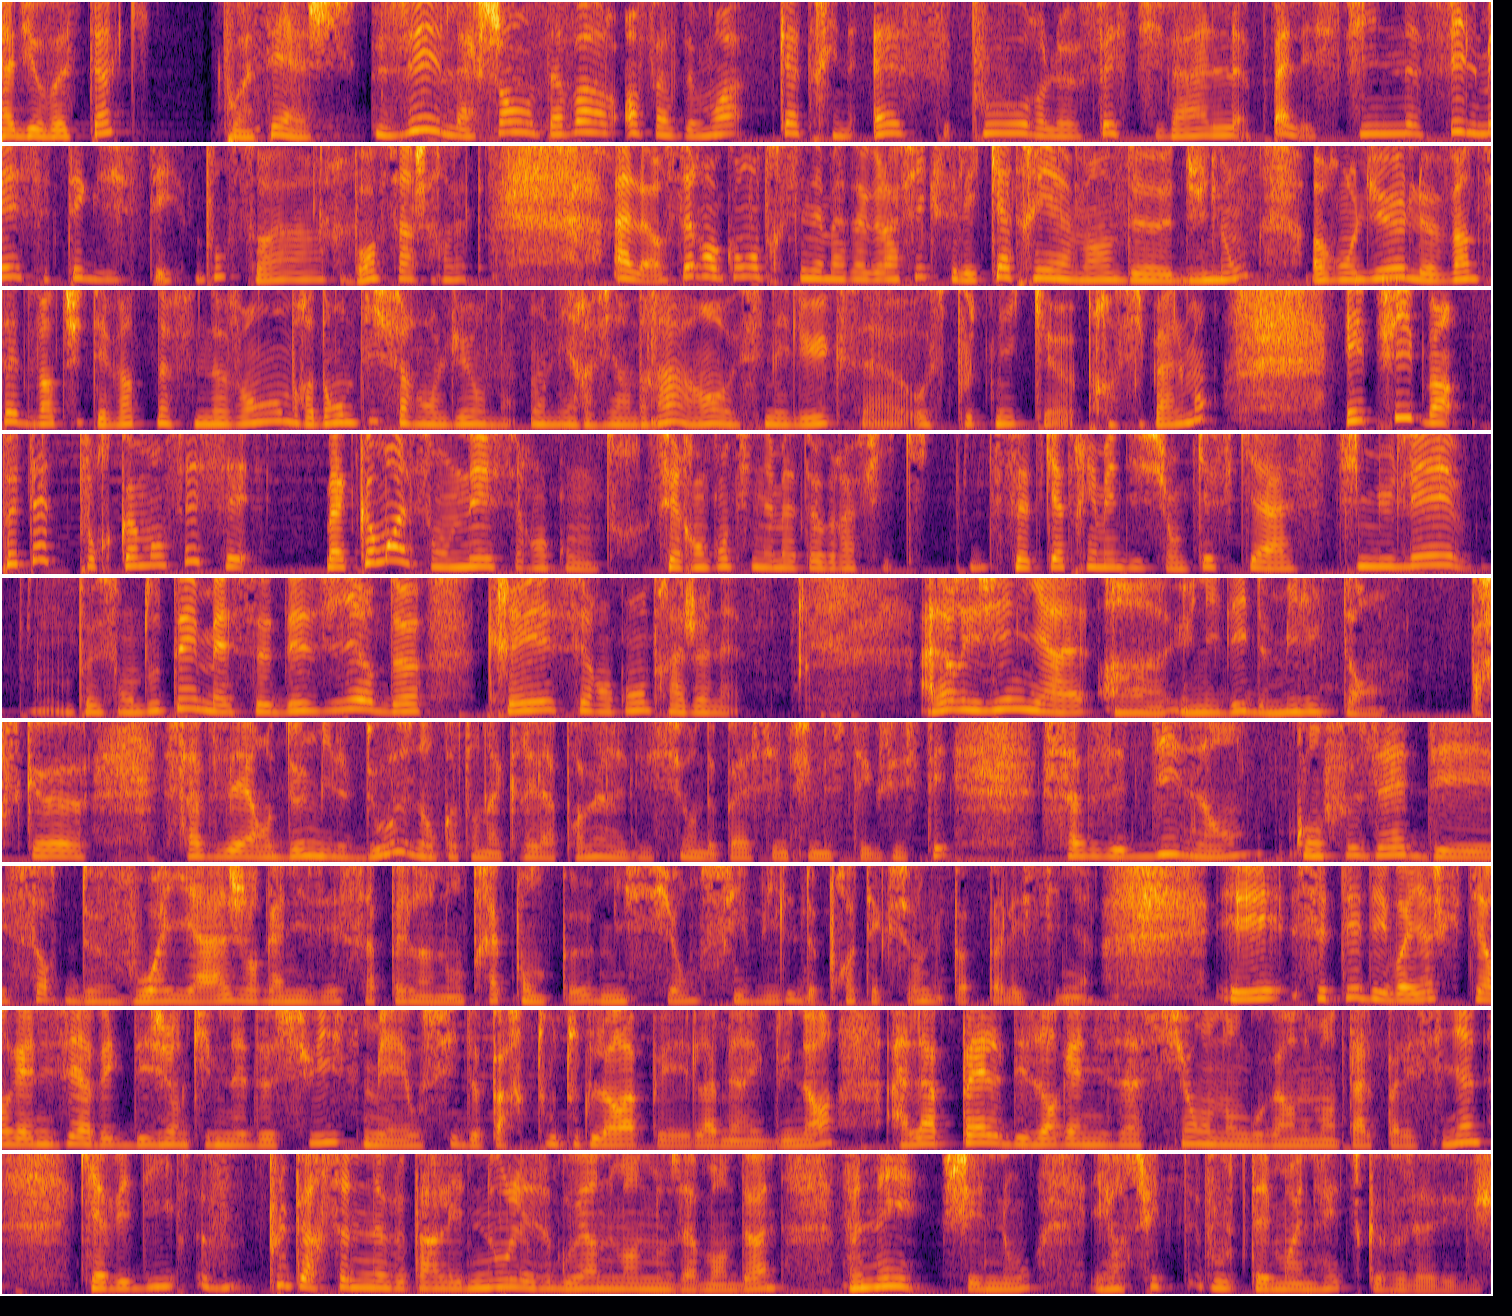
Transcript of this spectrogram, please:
radiovostok.ch. J'ai la chance d'avoir en face de moi Catherine S. pour le festival Palestine Filmer, c'est exister. Bonsoir. Bonsoir Charlotte. Alors, ces rencontres cinématographiques, c'est les quatrièmes hein, de, du nom, auront lieu le 27, 28 et 29 novembre dans différents lieux. On, on y reviendra, hein, au Cinélux, euh, au Spoutnik euh, principalement. Et puis, ben, peut-être pour commencer, c'est bah, comment elles sont nées ces rencontres, ces rencontres cinématographiques Cette quatrième édition, qu'est-ce qui a stimulé, on peut s'en douter, mais ce désir de créer ces rencontres à Genève. À l'origine, il y a un- une idée de militant. Parce que ça faisait en 2012, donc quand on a créé la première édition de Palestine Filmiste Exister, ça faisait dix ans qu'on faisait des sortes de voyages organisés, ça s'appelle un nom très pompeux, Mission civile de protection du peuple palestinien. Et c'était des voyages qui étaient organisés avec des gens qui venaient de Suisse, mais aussi de partout, toute l'Europe et l'Amérique du Nord, à l'appel des organisations non gouvernementales palestiniennes qui avaient dit plus personne ne veut parler de nous, les gouvernements nous abandonnent, venez chez nous et ensuite vous témoignerez de ce que vous avez vu.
